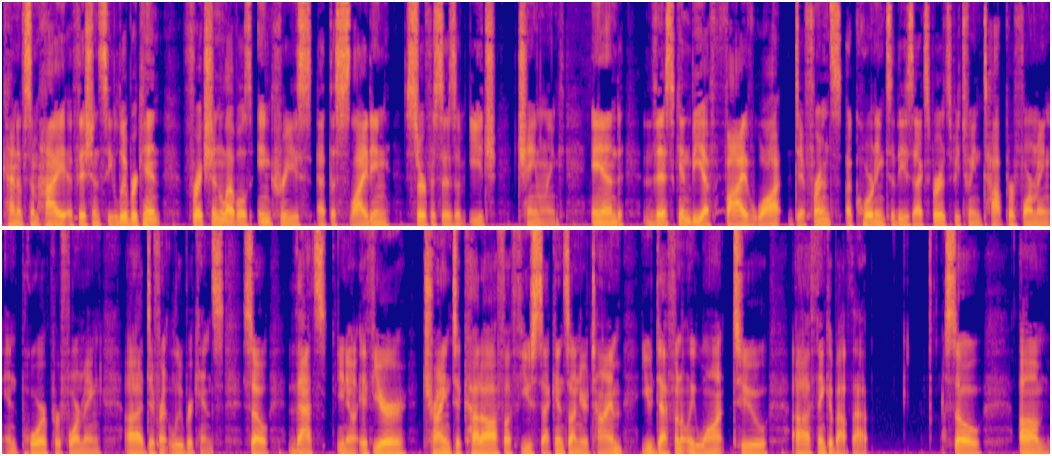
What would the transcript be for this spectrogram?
kind of some high efficiency lubricant, friction levels increase at the sliding surfaces of each chain link. And this can be a five watt difference, according to these experts, between top performing and poor performing uh, different lubricants. So that's, you know, if you're trying to cut off a few seconds on your time, you definitely want to uh, think about that. So, um,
